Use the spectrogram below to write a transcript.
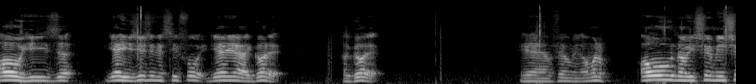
Oh, he's uh, yeah, he's using a C4. Yeah, yeah, I got it. I got it. Yeah, I'm filming. I'm gonna. Oh no, he's shooting me. He's shooting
